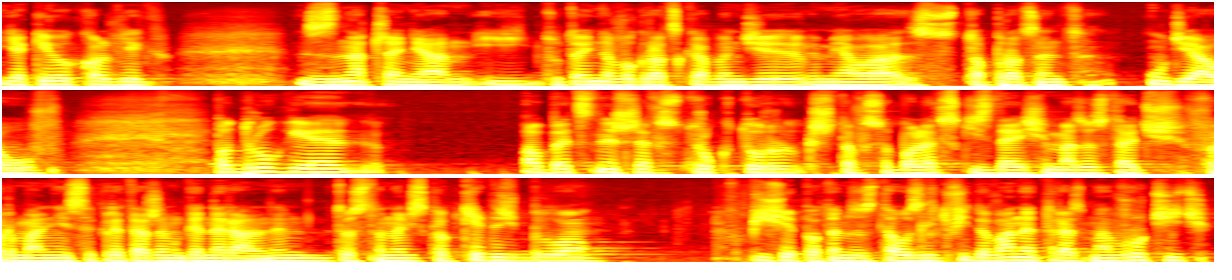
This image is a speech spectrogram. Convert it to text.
jakiegokolwiek znaczenia i tutaj Nowogrodzka będzie miała 100% udziałów. Po drugie, Obecny szef struktur Krzysztof Sobolewski zdaje się ma zostać formalnie sekretarzem generalnym. To stanowisko kiedyś było w PiSie, potem zostało zlikwidowane, teraz ma wrócić.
